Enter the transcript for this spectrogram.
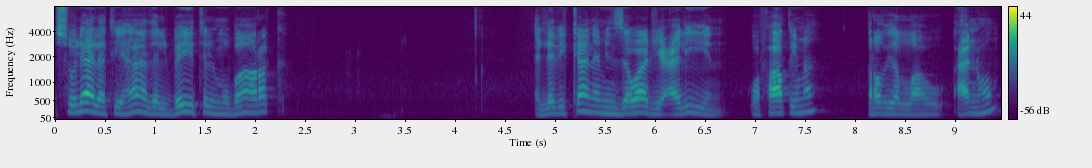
سلالة هذا البيت المبارك الذي كان من زواج علي وفاطمة رضي الله عنهم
